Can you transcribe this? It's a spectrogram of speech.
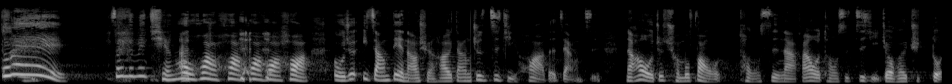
对。在那边前后画画画画画，我就一张电脑选好一张，就自己画的这样子，然后我就全部放我同事那，反正我同事自己就会去对，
